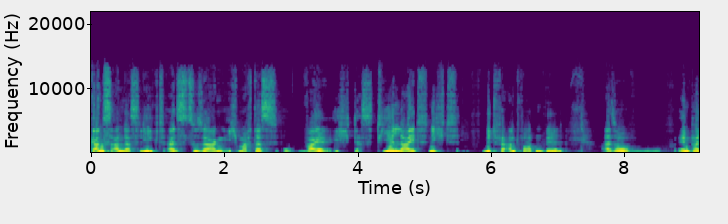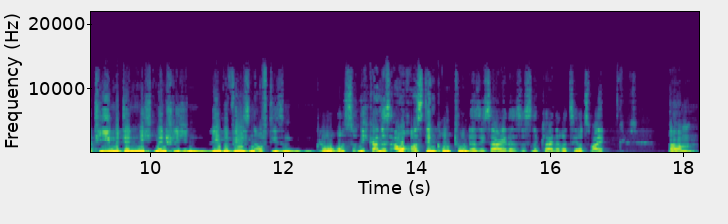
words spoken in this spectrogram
ganz anders liegt, als zu sagen, ich mache das weil ich das Tierleid nicht mitverantworten will. Also Empathie mit den nichtmenschlichen Lebewesen auf diesem Globus. Und ich kann es auch aus dem Grund tun, dass ich sage, das ist eine kleinere CO2. Ähm,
